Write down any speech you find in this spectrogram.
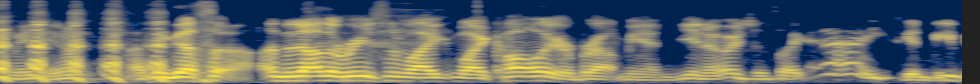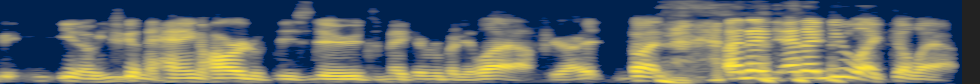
yeah, I mean, you know, I think that's a, another reason why why Collier brought me in. You know, it's just like ah, he's gonna be, you know, he's gonna hang hard with these dudes and make everybody laugh, right? But and I, and I do like to laugh,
